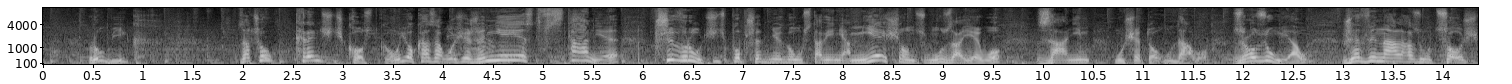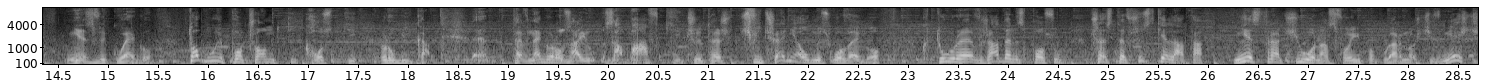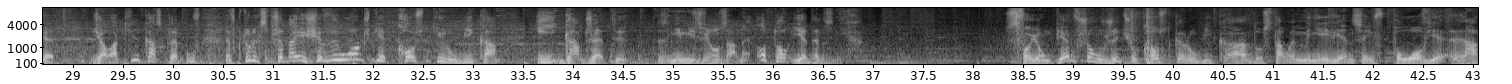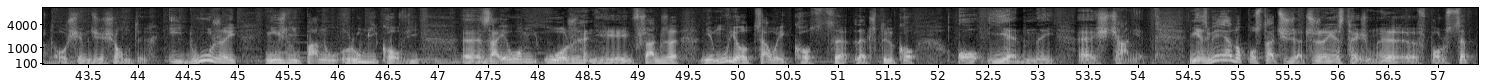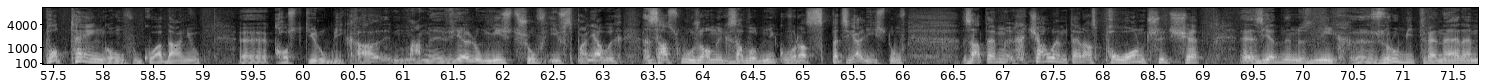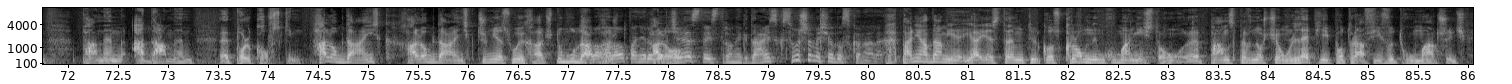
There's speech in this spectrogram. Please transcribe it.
Rubik zaczął kręcić kostką i okazało się, że nie jest w stanie przywrócić poprzedniego ustawienia. Miesiąc mu zajęło, zanim mu się to udało. Zrozumiał, że wynalazł coś niezwykłego. To były początki kostki Rubika. E, Pewnego rodzaju zabawki czy też ćwiczenia umysłowego, które w żaden sposób przez te wszystkie lata nie straciło na swojej popularności. W mieście działa kilka sklepów, w których sprzedaje się wyłącznie kostki Rubika i gadżety z nimi związane. Oto jeden z nich. Swoją pierwszą w życiu kostkę Rubika dostałem mniej więcej w połowie lat 80. i dłużej niż panu Rubikowi e, zajęło mi ułożenie jej. Wszakże nie mówię o całej kostce, lecz tylko o jednej e, ścianie. Nie zmienia do postaci rzeczy, że jesteśmy e, w Polsce potęgą w układaniu e, kostki Rubika. Mamy wielu mistrzów i wspaniałych, zasłużonych zawodników oraz specjalistów. Zatem chciałem teraz połączyć się e, z jednym z nich, z Rubi trenerem, panem Adamem e, Polkowskim. Halo Gdańsk, halo Gdańsk, czy mnie słychać? Tu Budapeszt. Halo, halo, panie Robercie, z tej strony Gdańsk. Słyszymy się doskonale. Panie Adamie, ja jestem tylko skromnym humanistą. E, Pan z pewnością lepiej potrafi wytłumaczyć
